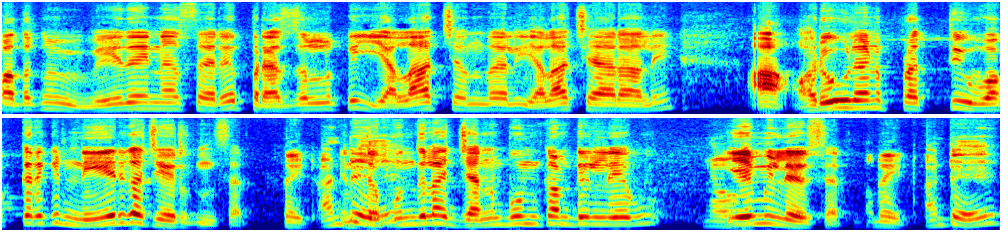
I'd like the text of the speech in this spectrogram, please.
పథకం ఏదైనా సరే ప్రజలకు ఎలా చెందాలి ఎలా చేరాలి ఆ అర్హులైన ప్రతి ఒక్కరికి నేరుగా చేరుతుంది సార్. రైట్. అంటే ముందులా జన్మభూమి కమిటీలు లేవు ఏమీ లేవు సార్. రైట్. అంటే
